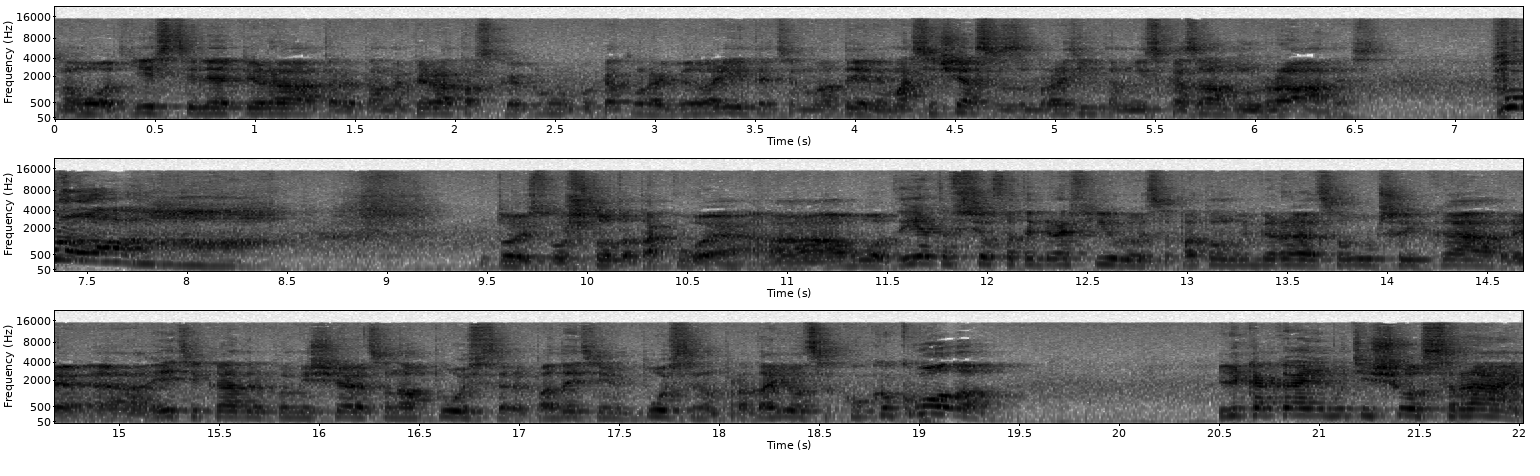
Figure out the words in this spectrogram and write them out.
ну, вот, есть телеоператоры, там, операторская группа, которая говорит этим моделям, а сейчас изобразить там несказанную радость. Ура! То есть вот что-то такое. А, вот. И это все фотографируется, потом выбираются лучшие кадры. Э, эти кадры помещаются на постеры, под этими постерами продается Кока-Кола или какая-нибудь еще срань,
